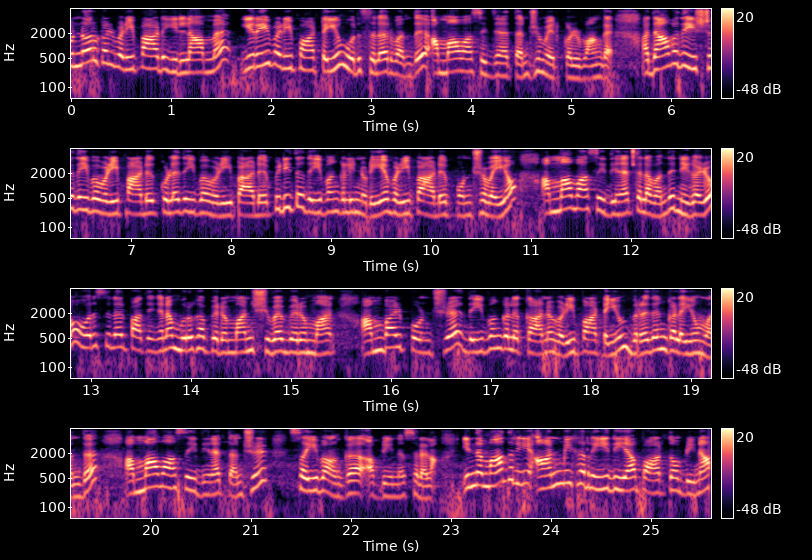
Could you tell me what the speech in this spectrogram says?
முன்னோர்கள் வழிபாடு இல்லாமல் இறை வழிபாட்டையும் ஒரு சிலர் வந்து வந்து அமாவாசை தினத்தன்று மேற்கொள்வாங்க. அதாவது இஷ்ட தெய்வ வழிபாடு குலதெய்வ வழிபாடு பிடித்த தெய்வங்களினுடைய வழிபாடு போன்றவையும் அமாவாசை தினத்தில் வந்து நிகழும். ஒரு சிலர் பார்த்தீங்கன்னா முருகப்பெருமான் சிவபெருமான் அம்பாள் போன்ற தெய்வங்களுக்கான வழிபாட்டையும் விரதங்களையும் வந்து அமாவாசை தினத்தன்று செய்வாங்க அப்படின்னு சொல்லலாம். இந்த மாதிரி ஆன்மீக ரீதியாக பார்த்தோம் அப்படின்னா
